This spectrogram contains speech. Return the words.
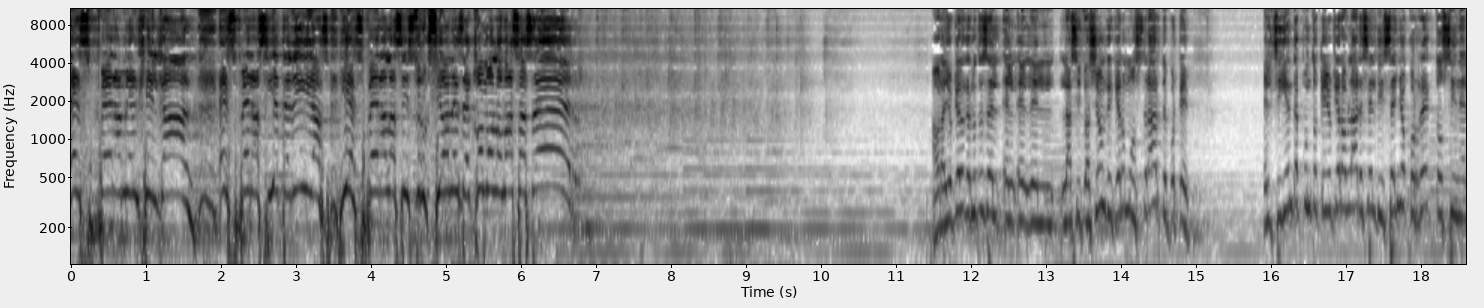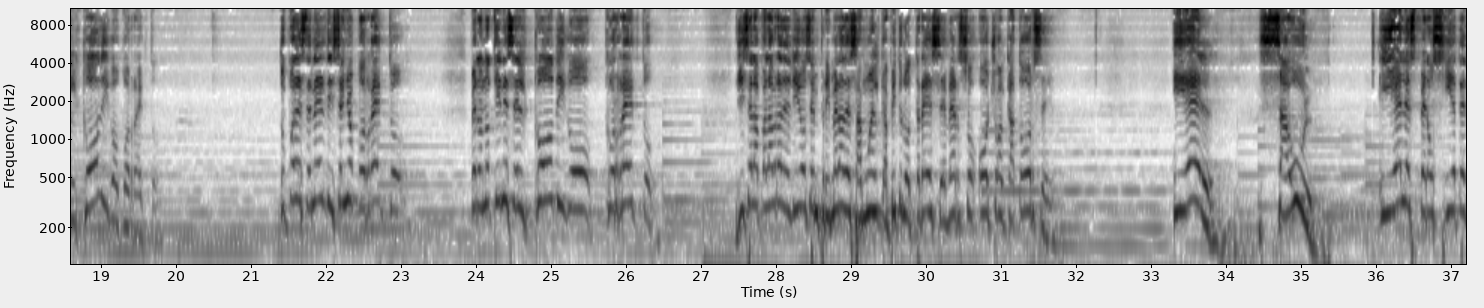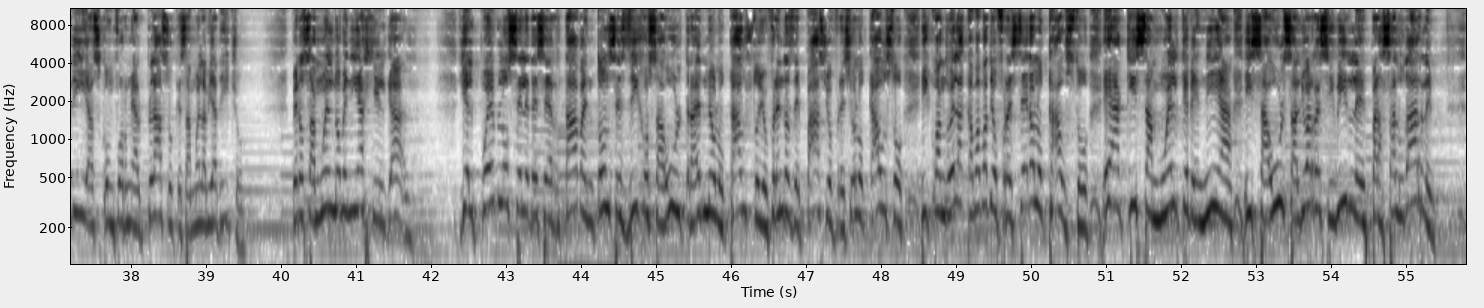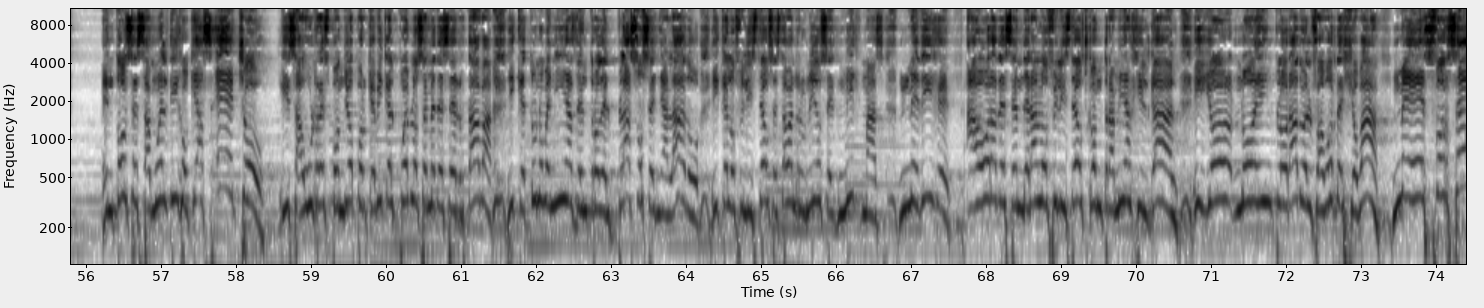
Espérame en Gilgal. Espera siete días y espera las instrucciones de cómo lo vas a hacer. Ahora yo quiero que notes la situación que quiero mostrarte porque el siguiente punto que yo quiero hablar es el diseño correcto sin el código correcto. Tú puedes tener el diseño correcto, pero no tienes el código correcto. Dice la palabra de Dios en Primera de Samuel capítulo 13, verso 8 al 14. Y él, Saúl, y él esperó siete días conforme al plazo que Samuel había dicho. Pero Samuel no venía a Gilgal. Y el pueblo se le desertaba. Entonces dijo Saúl, traedme holocausto y ofrendas de paz y ofreció holocausto. Y cuando él acababa de ofrecer holocausto, he aquí Samuel que venía y Saúl salió a recibirle para saludarle. Entonces Samuel dijo, ¿qué has hecho? Y Saúl respondió, porque vi que el pueblo se me desertaba y que tú no venías dentro del plazo señalado y que los filisteos estaban reunidos en Migmas. Me dije, ahora descenderán los filisteos contra mí a Gilgal y yo no he implorado el favor de Jehová. Me esforcé.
